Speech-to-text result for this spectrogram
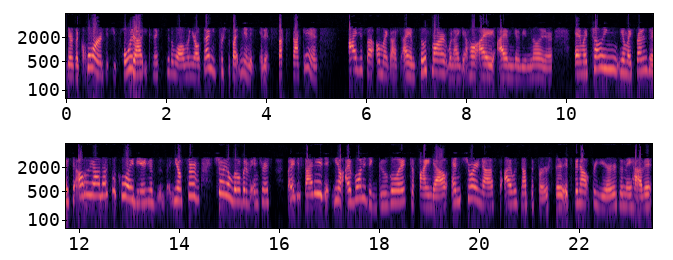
there's a cord that you pull it out, you connect it to the wall, and when you're all done, you push the button and it, and it sucks back in. I just thought, oh my gosh, I am so smart. When I get home, I I am going to be a millionaire. And by telling you know my friends, I say, oh yeah, that's a cool idea. Just, You know, sort of showing a little bit of interest. But I decided, you know, I wanted to Google it to find out, and sure enough, I was not the first. It's been out for years, and they have it.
